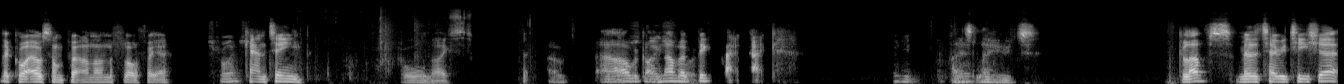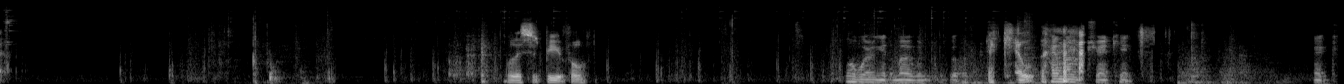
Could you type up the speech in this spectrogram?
look what else I'm putting on the floor for you. stripes. Canteen. Oh, nice. Oh, got we've got space another for it. big backpack. Really- There's loads. Gloves, military t-shirt. Well, this is beautiful. What I'm wearing at the moment, I've got A kilt. a camo jacket, check,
